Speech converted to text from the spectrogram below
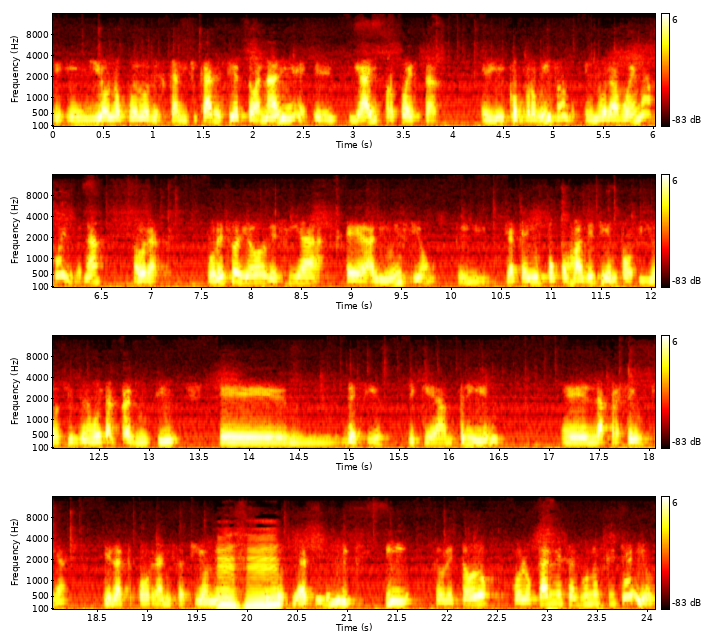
eh, yo no puedo descalificar, es cierto, a nadie. eh, si hay propuestas eh, y compromisos, enhorabuena, pues, ¿verdad? Ahora, por eso yo decía eh, al inicio, que ya que hay un poco más de tiempo, y yo sí me voy a permitir eh, decir de que amplíen eh, la presencia de las organizaciones de sociedad civil y sobre todo colocarles algunos criterios,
